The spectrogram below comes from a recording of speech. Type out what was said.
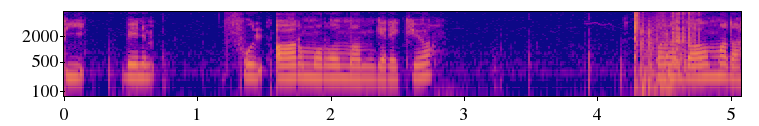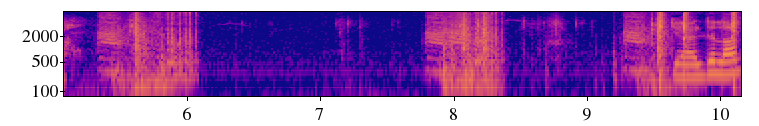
bir benim full armor olmam gerekiyor. Bana dalma da. Geldi lan.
